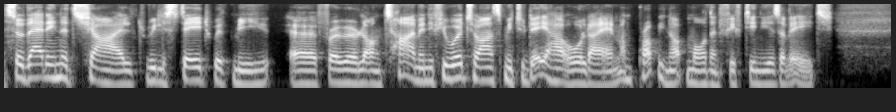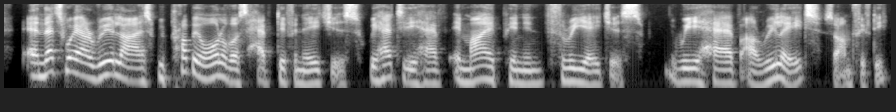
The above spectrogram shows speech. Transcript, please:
So that inner child really stayed with me uh, for a very long time. And if you were to ask me today how old I am, I'm probably not more than 15 years of age. And that's where I realized we probably all of us have different ages. We actually have, in my opinion, three ages. We have our real age, so I'm 50.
